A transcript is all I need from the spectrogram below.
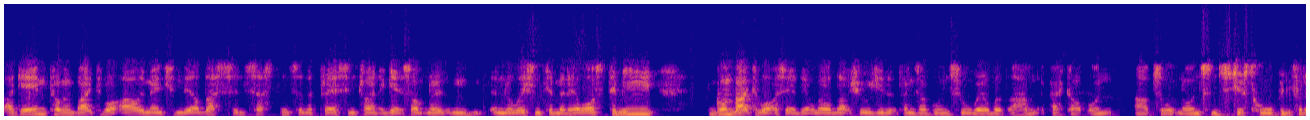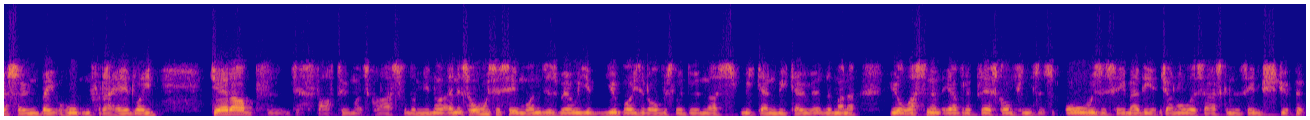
again, coming back to what Ali mentioned there, this insistence of the press in trying to get something out in, in relation to Morelos, to me, going back to what I said earlier, that shows you that things are going so well that they're having to pick up on absolute nonsense, just hoping for a soundbite, hoping for a headline. Gerrard, just far too much class for them, you know, and it's always the same ones as well. You, you boys are obviously doing this week in, week out at the minute. You're listening to every press conference, it's always the same idiot journalists asking the same stupid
